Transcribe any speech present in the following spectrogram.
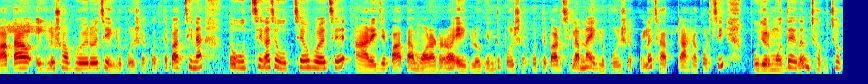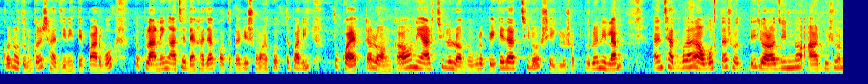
পাতা, এগুলো সব হয়ে রয়েছে, এগুলো পরিষ্কার করতে পারছি না। তো উচ্ছে গাছে উচ্ছেও হয়েছে, আর এই যে পাতা মরা টরা এগুলো কিন্তু পরিষ্কার করতে পারছিলাম না। এগুলো পরিষ্কার করলে ছাদটা আশা করছি পুজোর মধ্যে একদম ঝকঝক করে নতুন করে সাজিয়ে নিতে পারব। তো প্ল্যানিং আছে, দেখা যাক কতটা কি সময় করতে পারি। তো কয়েকটা লঙ্কাও নেওয়ার ছিল, লঙ্কাগুলো পেকে যাচ্ছিল, সেগুলো সব তুলে নিলাম। ছাদ বাগানের অবস্থা সত্যিই জরাজীর্ণ আর ভীষণ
